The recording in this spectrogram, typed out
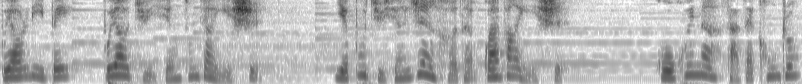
不要立碑，不要举行宗教仪式，也不举行任何的官方仪式。骨灰呢，撒在空中。”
